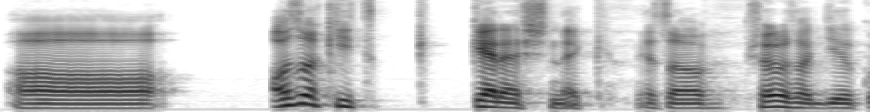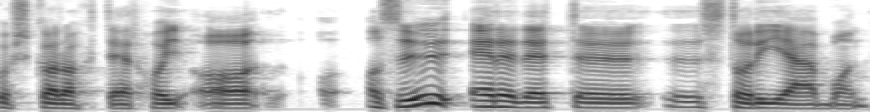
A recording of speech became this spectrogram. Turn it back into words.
a, a, az, akit keresnek, ez a sorozatgyilkos karakter, hogy a, az ő eredet sztoriában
